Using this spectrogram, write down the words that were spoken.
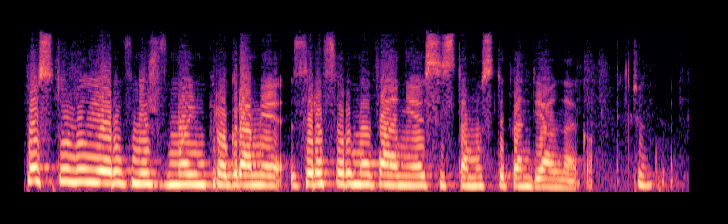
Postuluję również w moim programie zreformowanie systemu stypendialnego. Dziękuję.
